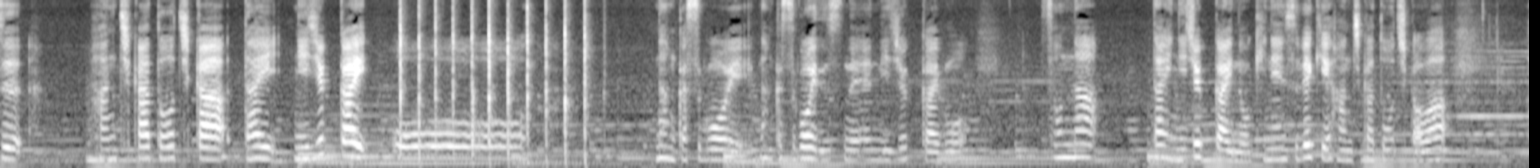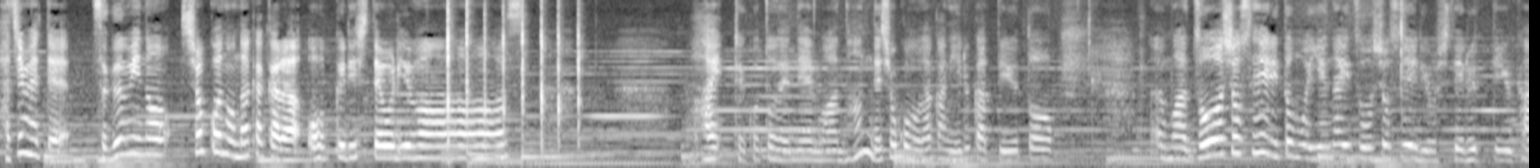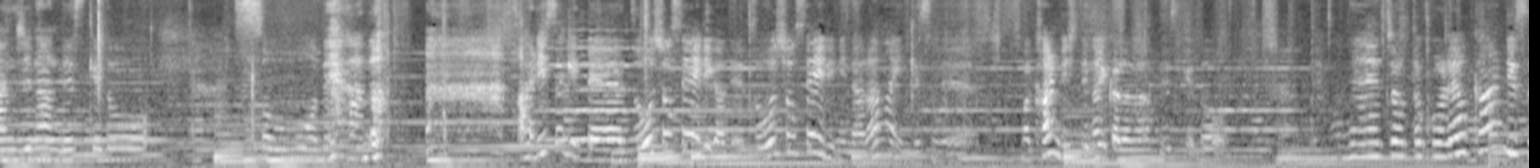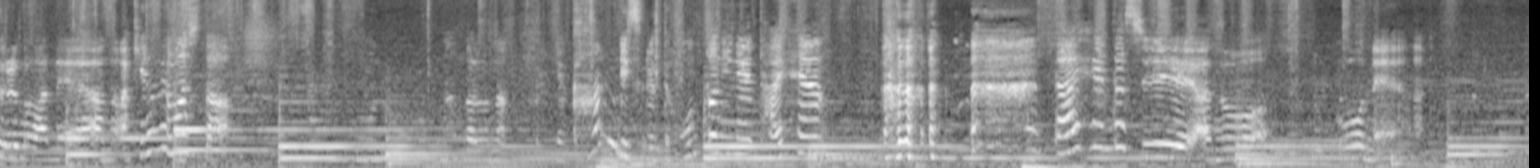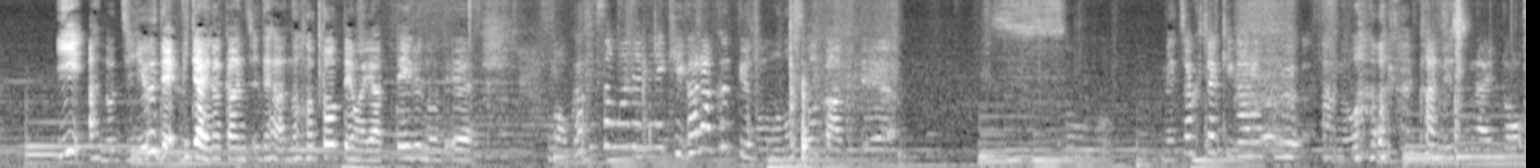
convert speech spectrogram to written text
半地下統治下第20回。おーなんかすごいなんかすごいですね。20回も。そんな第20回の記念すべき半地下統治下は初めてつぐみの書庫の中からお送りしております。はいということでねまあなんで書庫の中にいるかっていうとまあ蔵書整理とも言えない蔵書整理をしてるっていう感じなんですけどそうもうねあのありすぎて蔵書整理がね蔵書整理にならないんですね、まあ、管理してないからなんですけど。でもねちょっとこれを管理するのはねあの諦めました。もうなんだろうな。いや管理するって本当にね大変。大変だしあのもうねいいあの自由でみたいな感じであの当店はやっているので、まあ、おかげさまでね気が楽っていうのもものすごくあってそうめちゃくちゃ気が楽あの 管理しないと。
